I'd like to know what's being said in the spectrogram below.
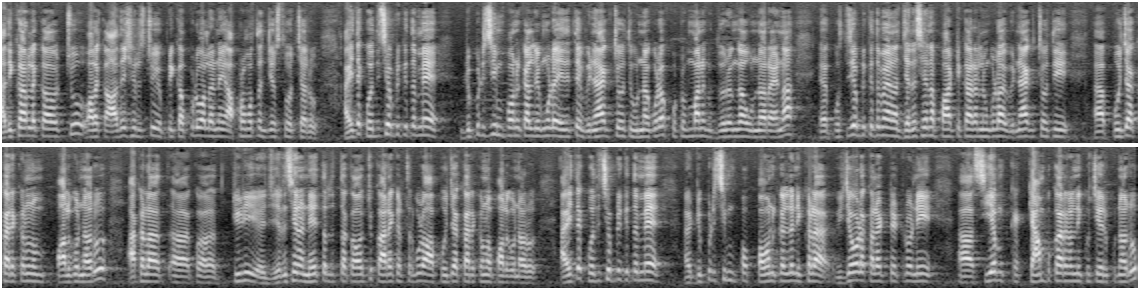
అధికారులు కావచ్చు వాళ్ళకి ఆదేశాలు ఇస్తూ ఎప్పటికప్పుడు వాళ్ళని అప్రమత్తం చేస్తూ వచ్చారు. అయితే కొద్దిసేపటి క్రితమే డిప్యూటీ సీఎం పవన్ కళ్యాణ్ కూడా ఏదైతే వినాయక చవితి ఉన్నా కూడా కుటుంబానికి దూరంగా ఉన్నారు ఆయన. కొద్దిసేపు క్రితమే ఆయన జనసేన పార్టీ కార్యాలయం కూడా వినాయక చవితి పూజా కార్యక్రమంలో పాల్గొన్నారు. అక్కడ టీడీ జనసేన నేతలతో కావచ్చు కార్యకర్తలు కూడా ఆ పూజా కార్యక్రమంలో పాల్గొన్నారు. అయితే కొద్దిసేపటి క్రితమే డిప్యూటీ సీఎం పవన్ కళ్యాణ్ ఇక్కడ విజయవాడ కలెక్టరేట్లోని సీఎం క్యాంపు కార్యాలయానికి చేరుకున్నారు.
